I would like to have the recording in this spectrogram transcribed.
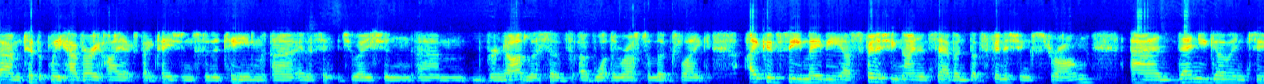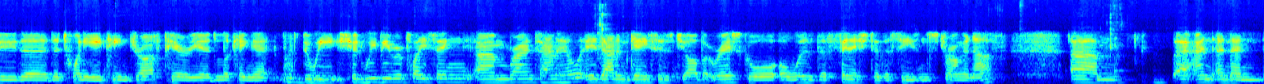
um, typically have very high expectations for the team uh, in a situation, um, regardless of, of what the roster looks like. I could see maybe us finishing nine and seven, but finishing strong, and then you go into the, the 2018 draft period, looking at do we should we be replacing um, Ryan Tannehill? Is Adam Gase's job at risk, or, or was the finish to the season strong enough? Um, and and then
